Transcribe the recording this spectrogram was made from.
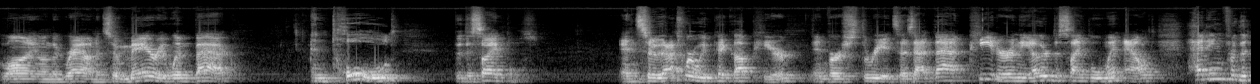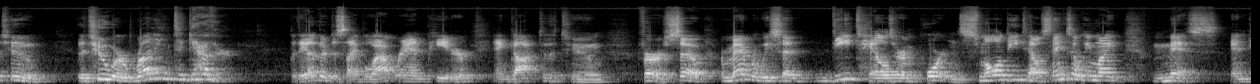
lying on the ground. And so Mary went back and told the disciples. And so that's where we pick up here in verse 3. It says, At that, Peter and the other disciple went out, heading for the tomb. The two were running together. But the other disciple outran Peter and got to the tomb first. So remember, we said details are important, small details, things that we might miss. And,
